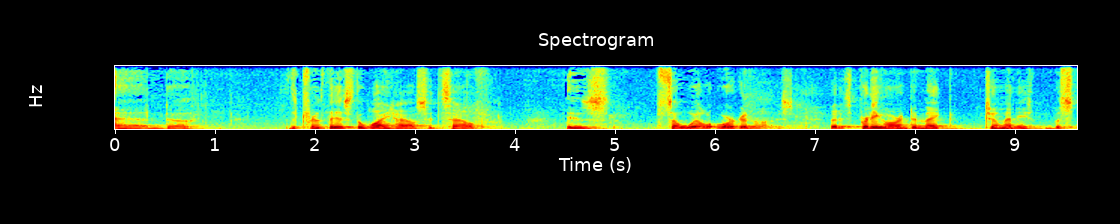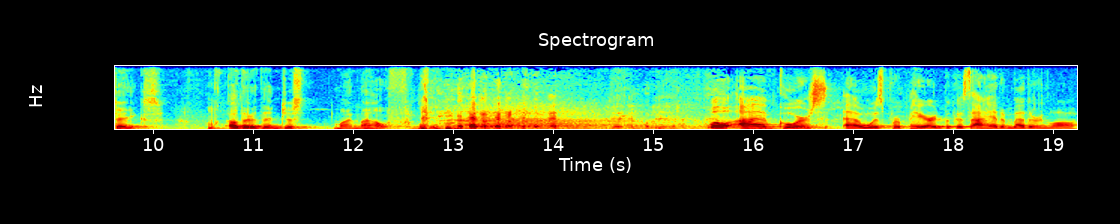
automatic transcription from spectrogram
And uh, the truth is, the White House itself is so well organized that it's pretty hard to make too many mistakes other than just my mouth. Well, I, of course, uh, was prepared because I had a mother-in-law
